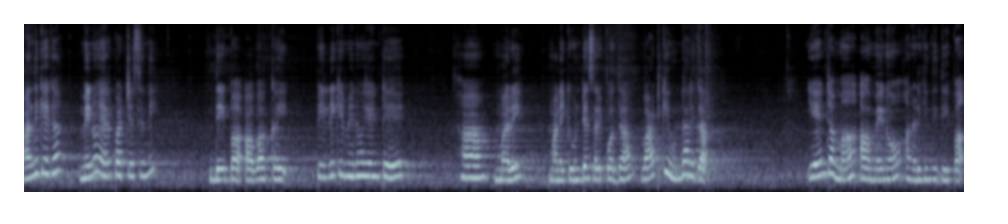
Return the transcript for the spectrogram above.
అందుకేగా మెనూ ఏర్పాటు చేసింది? దీప అవాక్కై పిల్లికి మెనూ ఏంటే? మరి మనకి ఉంటే సరిపోద్దా? వాటికి ఉండాలిగా. ఏంటమ్మా ఆ మెనూ? అని అడిగింది Deepa.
